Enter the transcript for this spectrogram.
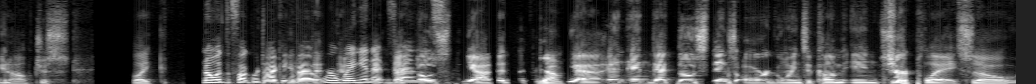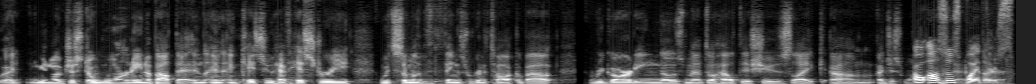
you know just like know what the fuck we're talking you know, about. that- we're that- winging that- it, that friends. those yeah that Yeah. yeah and and that those things are going to come into Sure. play so uh, you know just a warning about that in, in, in case you have history with some of the things we're going to talk about regarding those mental health issues like um i just want oh, also spoilers.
